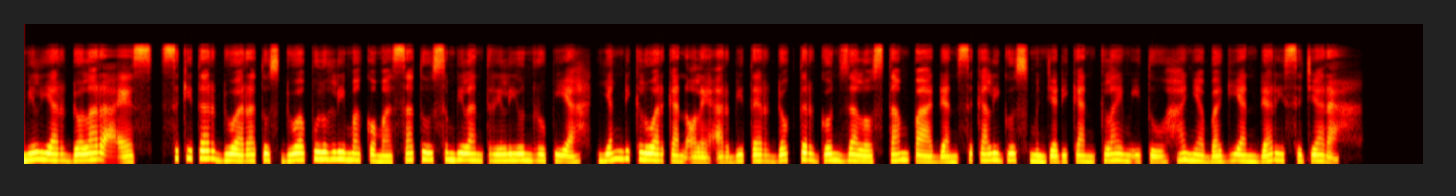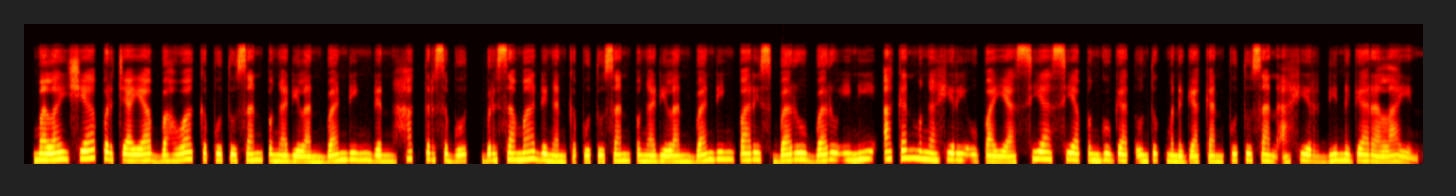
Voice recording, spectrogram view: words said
miliar dolar AS, sekitar 225,19 triliun rupiah yang dikeluarkan oleh arbiter Dr. Gonzalo Stampa dan sekaligus menjadikan klaim itu hanya bagian dari sejarah. Malaysia percaya bahwa keputusan pengadilan banding dan hak tersebut, bersama dengan keputusan pengadilan banding Paris baru-baru ini, akan mengakhiri upaya sia-sia penggugat untuk menegakkan putusan akhir di negara lain.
